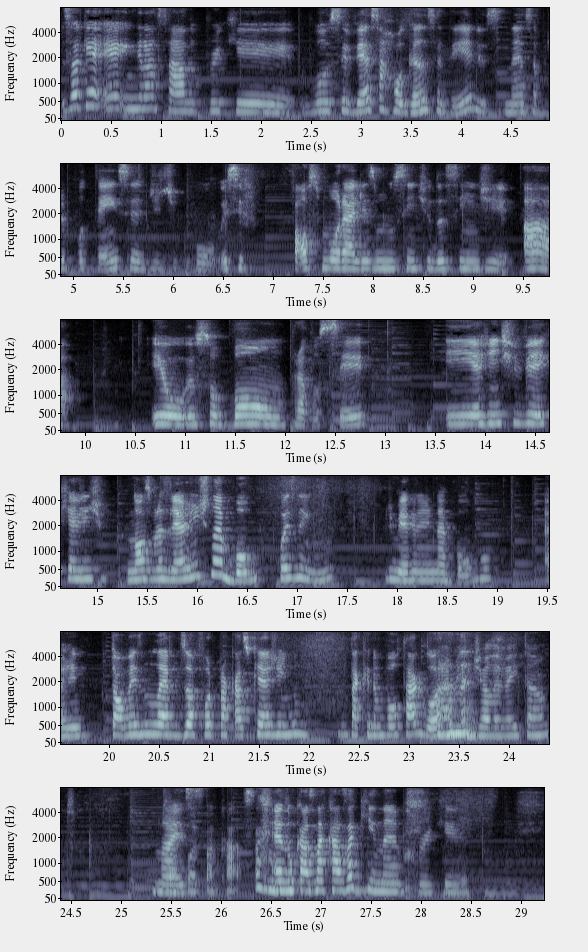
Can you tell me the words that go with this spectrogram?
Só que é, é, engraçado porque você vê essa arrogância deles, né? Essa prepotência de tipo, esse falso moralismo no sentido assim de ah, eu, eu sou bom para você. E a gente vê que a gente, nós brasileiros, a gente não é bobo, coisa nenhuma. Primeiro que a gente não é bobo. A gente talvez não leve desaforo para casa porque a gente não, não tá querendo voltar agora, ah, né? Já levei tanto. Mas desaforo pra casa. É, no caso na casa aqui, né? Porque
